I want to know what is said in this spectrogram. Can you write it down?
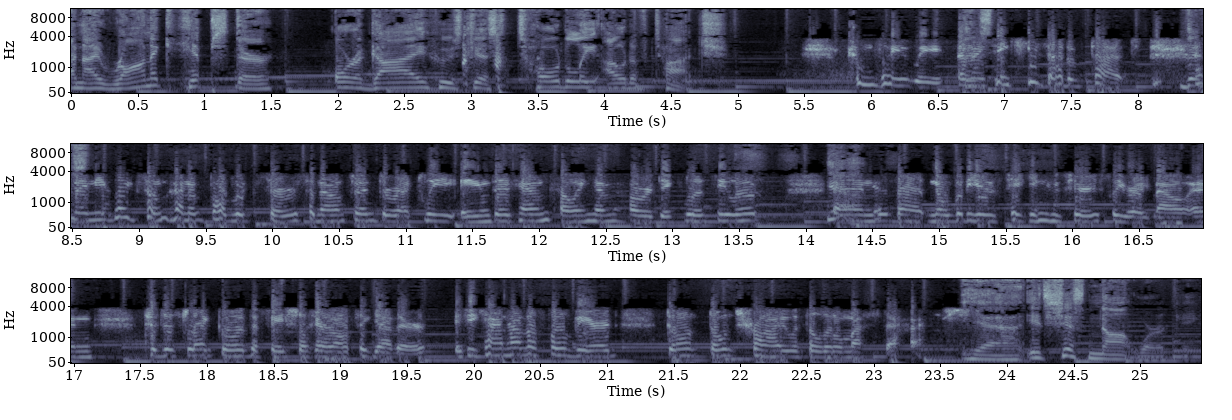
an ironic hipster or a guy who's just totally out of touch. Completely. And I think he's out of touch. And I need like some kind of public service announcement directly aimed at him, telling him how ridiculous he looks and that nobody is taking him seriously right now and to just let go of the facial hair altogether. If you can't have a full beard, don't don't try with a little mustache. Yeah, it's just not working.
